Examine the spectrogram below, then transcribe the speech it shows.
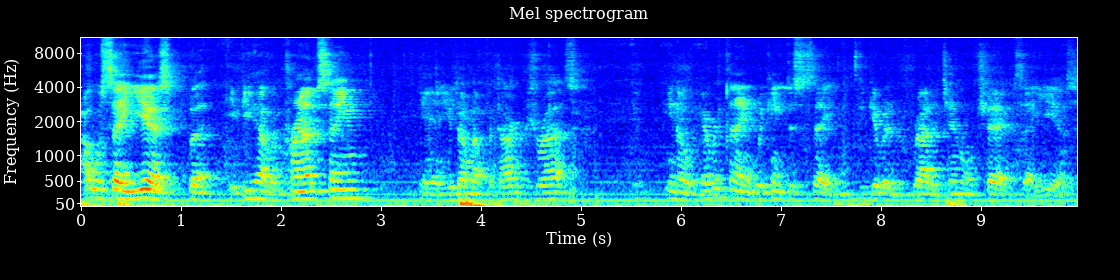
I would say yes, but if you have a crime scene and you're talking about photographer's rights, you know, everything, we can't just say, to give it, write a general check, and say yes.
